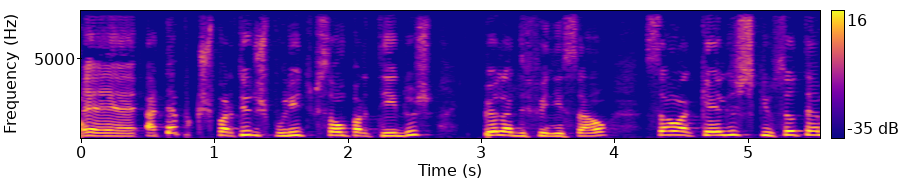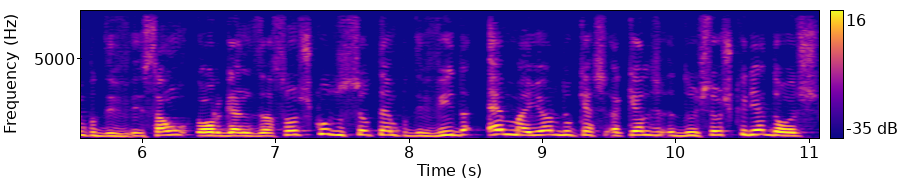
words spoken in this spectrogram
É, até porque os partidos políticos são partidos pela definição, são aqueles que o seu tempo de são organizações cujo seu tempo de vida é maior do que aqueles dos seus criadores.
